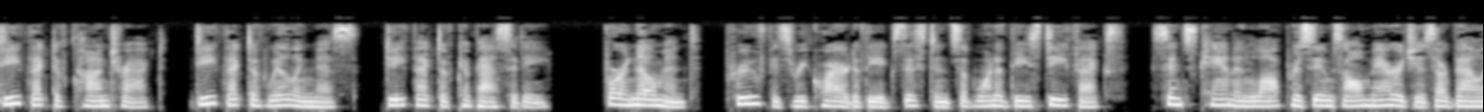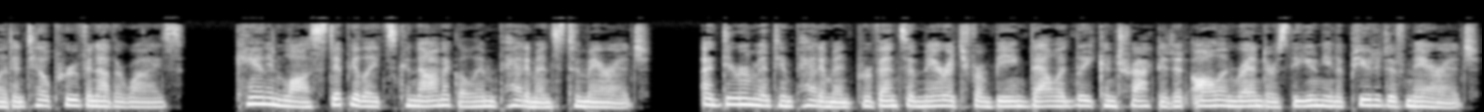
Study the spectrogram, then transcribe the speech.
defect of contract, defect of willingness, defect of capacity. For annulment, proof is required of the existence of one of these defects, since canon law presumes all marriages are valid until proven otherwise. Canon law stipulates canonical impediments to marriage. A diriment impediment prevents a marriage from being validly contracted at all and renders the union a putative marriage,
